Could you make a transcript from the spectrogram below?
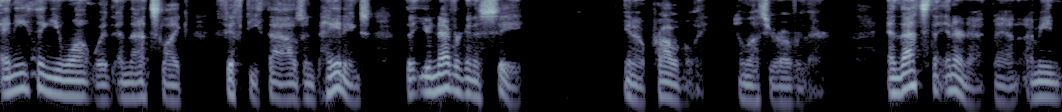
anything you want with and that's like 50,000 paintings that you're never going to see you know probably unless you're over there. And that's the internet man. I mean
